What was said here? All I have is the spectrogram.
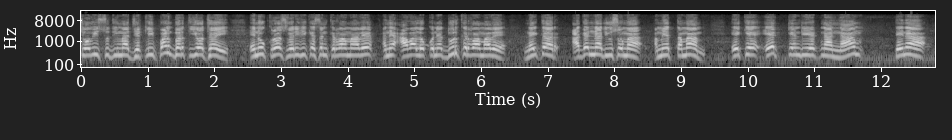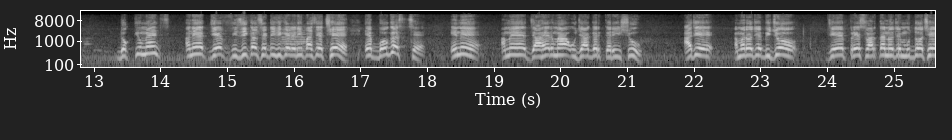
ચોવીસ સુધીમાં જેટલી પણ ભરતીઓ થઈ, એનું ક્રોસ વેરિફિકેશન કરવામાં આવે અને આવા લોકોને દૂર કરવામાં આવે. નહીતર આગળના દિવસોમાં અમે તમામ એકે એક કેન્ડિડેટના નામ, તેના ડોક્યુમેન્ટ્સ અને જે ફિઝિકલ સર્ટિફિકેટ એની પાસે છે, એ બોગસ છે. એને અમે જાહેરમાં ઉજાગર કરીશું. આજે અમારો જે બીજો જે પ્રેસ વાર્તાનો જે મુદ્દો છે,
